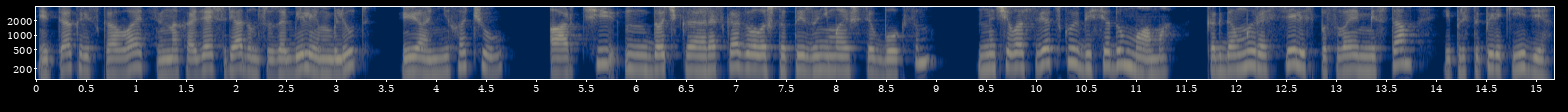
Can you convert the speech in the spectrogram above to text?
и так рисковать, находясь рядом с изобилием блюд, я не хочу. Арчи, дочка рассказывала, что ты занимаешься боксом. Начала светскую беседу мама, когда мы расселись по своим местам и приступили к еде.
